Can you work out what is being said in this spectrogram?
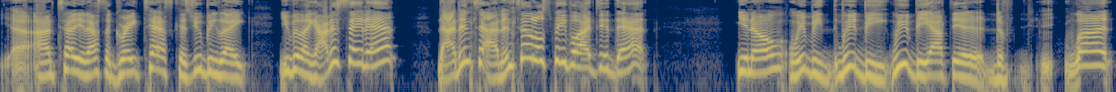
Yeah, I tell you, that's a great test because you'd be like, you'd be like, I didn't say that. I didn't. I didn't tell those people I did that. You know, we'd be we'd be we'd be out there. What?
